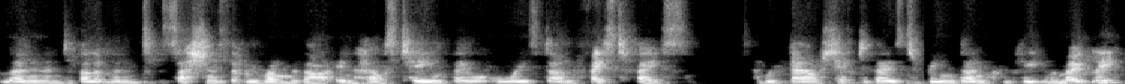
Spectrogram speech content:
learning and development sessions that we run with our in-house team, they were always done face to face. We've now shifted those to being done completely remotely.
